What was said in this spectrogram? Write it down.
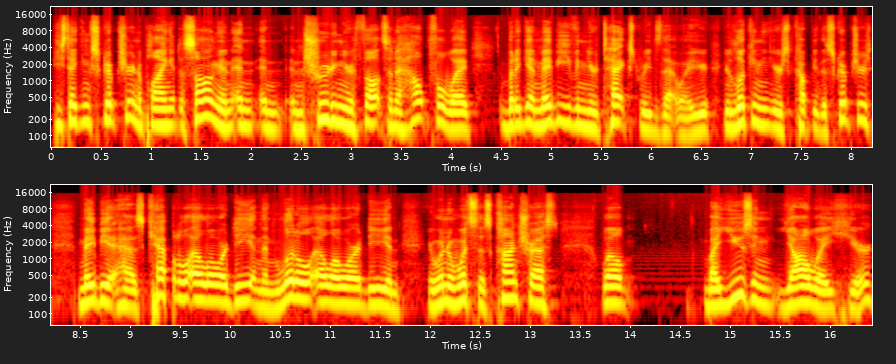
He's taking scripture and applying it to song and, and, and intruding your thoughts in a helpful way. But again maybe even your text reads that way. You're, you're looking at your copy of the scriptures. Maybe it has capital l-o-r-d and then little l-o-r-d and you're wondering what's this contrast? Well by using Yahweh here,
